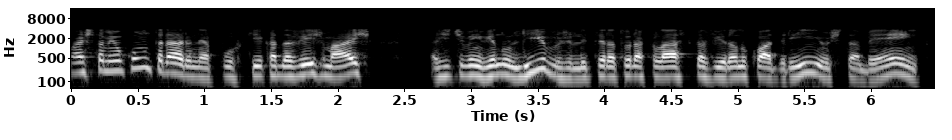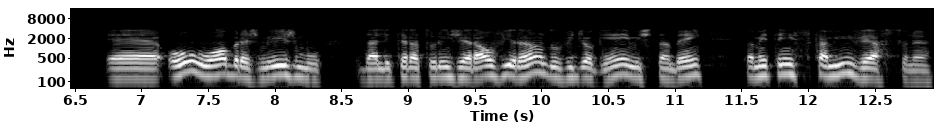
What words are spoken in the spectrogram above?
mas também o contrário, né? Porque cada vez mais a gente vem vendo livros literatura clássica virando quadrinhos também, é, ou obras mesmo da literatura em geral virando videogames também, também tem esse caminho inverso, né?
